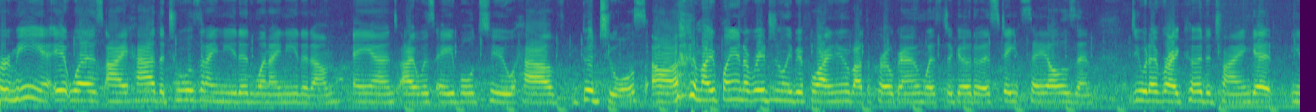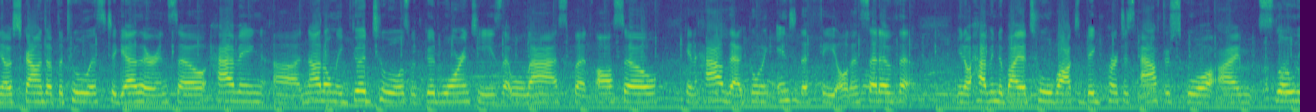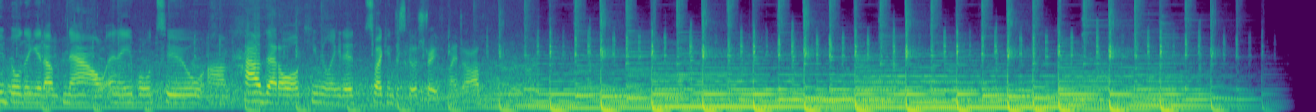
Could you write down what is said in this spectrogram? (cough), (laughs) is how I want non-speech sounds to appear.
For me, it was I had the tools that I needed when I needed them, and I was able to have good tools. Uh, (laughs) my plan originally, before I knew about the program, was to go to estate sales and do whatever I could to try and get, you know, scrounge up the tool list together. And so having uh, not only good tools with good warranties that will last, but also can have that going into the field instead of the, you know, having to buy a toolbox, big purchase after school. I'm slowly building it up now and able to um, have that all accumulated so I can just go straight for my job.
